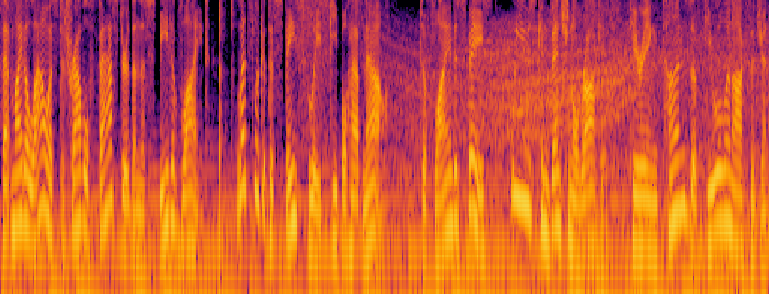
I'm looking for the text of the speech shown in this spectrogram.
that might allow us to travel faster than the speed of light. Let's look at the space fleet people have now. To fly into space, we use conventional rockets carrying tons of fuel and oxygen.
